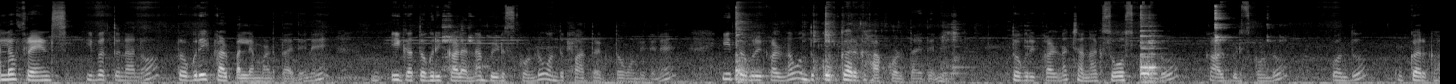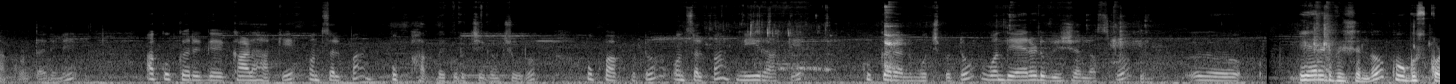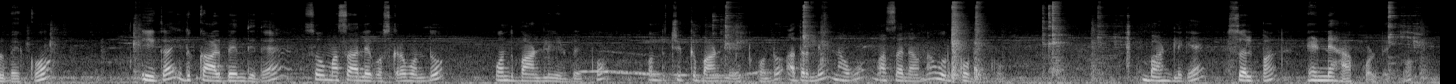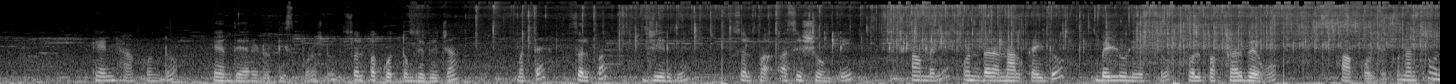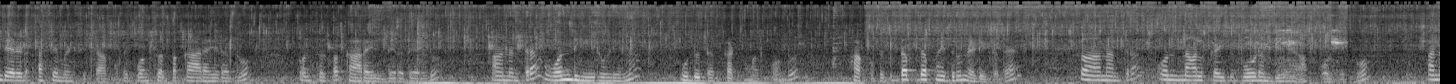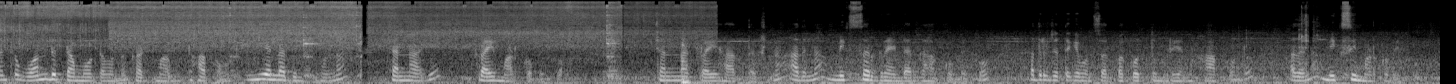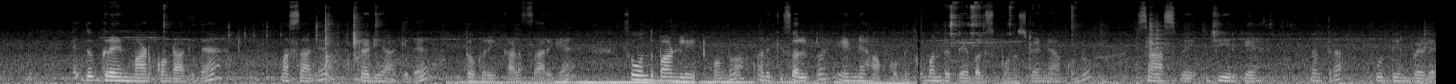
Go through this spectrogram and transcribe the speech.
Hello friends, ಇವತ್ತು ನಾನು ತೊಗರಿ ಕಾಳು ಪಲ್ಯ ಮಾಡ್ತಾಯಿದ್ದೇನೆ ಈಗ ತೊಗರಿ ಕಾಳನ್ನು ಬಿಡಿಸ್ಕೊಂಡು ಒಂದು ಪಾತ್ರೆಗೆ ತೊಗೊಂಡಿದ್ದೇನೆ. ಈ ತೊಗರಿ ಕಾಳನ್ನ ಒಂದು ಕುಕ್ಕರ್ಗೆ ಹಾಕ್ಕೊಳ್ತಾ ಇದ್ದೇನೆ. ತೊಗರಿ ಕಾಳನ್ನ ಚೆನ್ನಾಗಿ ಸೋಸ್ಕೊಂಡು, ಕಾಳು ಬಿಡಿಸ್ಕೊಂಡು ಒಂದು ಕುಕ್ಕರ್ಗೆ ಹಾಕ್ಕೊಳ್ತಾ ಇದ್ದೀನಿ. ಆ ಕುಕ್ಕರಿಗೆ ಕಾಳು ಹಾಕಿ ಒಂದು ಸ್ವಲ್ಪ ಉಪ್ಪು ಹಾಕಬೇಕು ರುಚಿಗೆ ಒಂಚೂರು. ಉಪ್ಪು ಹಾಕ್ಬಿಟ್ಟು ಒಂದು ಸ್ವಲ್ಪ ನೀರು ಹಾಕಿ ಕುಕ್ಕರನ್ನು ಮುಚ್ಚಿಬಿಟ್ಟು ಒಂದು ಎರಡು ವಿಷಲ್ ಅಷ್ಟು, ಎರಡು ವಿಷಲ್ಲು ಕೂಗಿಸ್ಕೊಳ್ಬೇಕು. ಈಗ ಇದು ಕಾಳು ಬೆಂದಿದೆ. ಸೊ ಮಸಾಲೆಗೋಸ್ಕರ ಒಂದು ಒಂದು ಬಾಣಲಿ ಇಡಬೇಕು. ಒಂದು ಚಿಕ್ಕ ಬಾಣಲಿ ಇಟ್ಕೊಂಡು ಅದರಲ್ಲಿ ನಾವು ಮಸಾಲವನ್ನು ಹುರ್ಕೋಬೇಕು. ಬಾಣಲಿಗೆ ಸ್ವಲ್ಪ ಎಣ್ಣೆ ಹಾಕ್ಕೊಳ್ಬೇಕು. ಎಣ್ಣೆ ಹಾಕ್ಕೊಂಡು ಒಂದು ಎರಡು ಟೀ ಸ್ಪೂನಷ್ಟು ಸ್ವಲ್ಪ ಕೊತ್ತಂಬರಿ ಬೀಜ ಮತ್ತು ಸ್ವಲ್ಪ ಜೀರಿಗೆ, ಸ್ವಲ್ಪ ಹಸಿ ಶುಂಠಿ, ಆಮೇಲೆ ಒಂದು ನಾಲ್ಕೈದು ಬೆಳ್ಳುಳ್ಳಿ ಅಷ್ಟು ಸ್ವಲ್ಪ ಕರಿಬೇವು. ಹಾಕ್ಕೊಳ್ಬೇಕು. ನಂತರ ಒಂದೆರಡು ಹಸಿಮೆಣ್ಸಿನ್ಕಾಯಿ ಹಾಕ್ಕೊಬೇಕು ಒಂದು ಸ್ವಲ್ಪ ಖಾರ ಇರೋದು, ಒಂದು ಸ್ವಲ್ಪ ಖಾರ ಇಲ್ಲದಿರೋದು ಎರಡು. ಆನಂತರ ಒಂದು ಈರುಳ್ಳಿನ ಉದ್ದುದಾಗಿ ಕಟ್ ಮಾಡಿಕೊಂಡು ಹಾಕ್ಕೋಬೇಕು ದಪ್ಪ ದಪ್ಪ ಇದ್ದರೂ ನಡೀತದೆ. ಸೊ ಆನಂತರ ಒಂದು ನಾಲ್ಕೈದು ಗೋಡಂಬಿ ಹಾಕ್ಕೊಳ್ಬೇಕು. ಆನಂತರ ಒಂದು ಟೊಮೊಟೊವನ್ನು ಕಟ್ ಮಾಡಿಬಿಟ್ಟು ಹಾಕ್ಕೊಬೇಕು ಈ ಎಲ್ಲ ದಿನಸುಗಳನ್ನ ಚೆನ್ನಾಗಿ ಫ್ರೈ ಮಾಡ್ಕೋಬೇಕು ಚೆನ್ನಾಗಿ ಫ್ರೈ ಆದ ತಕ್ಷಣ ಅದನ್ನು ಮಿಕ್ಸರ್ ಗ್ರೈಂಡರ್ಗೆ ಹಾಕ್ಕೋಬೇಕು ಅದ್ರ ಜೊತೆಗೆ ಒಂದು ಸ್ವಲ್ಪ ಕೊತ್ತಂಬರಿಯನ್ನು ಹಾಕ್ಕೊಂಡು ಅದನ್ನು ಮಿಕ್ಸಿ ಮಾಡ್ಕೋಬೇಕು ಇದು ಗ್ರೈಂಡ್ ಮಾಡ್ಕೊಂಡಾಗಿದೆ. ಮಸಾಲೆ ರೆಡಿ ಆಗಿದೆ ತೊಗರಿ ಕಾಳು ಸಾರಿಗೆ ಸೊ ಒಂದು ಬಾಣಲಿ ಇಟ್ಕೊಂಡು ಅದಕ್ಕೆ ಸ್ವಲ್ಪ ಎಣ್ಣೆ ಹಾಕ್ಕೋಬೇಕು. ಒಂದು ಟೇಬಲ್ ಸ್ಪೂನಷ್ಟು ಎಣ್ಣೆ ಹಾಕ್ಕೊಂಡು ಸಾಸಿವೆ, ಜೀರಿಗೆ, ನಂತರ ಉದ್ದಿನಬೇಳೆ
